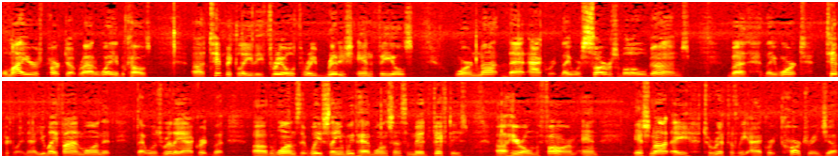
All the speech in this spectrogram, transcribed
Well, my ears perked up right away because uh, typically the 303 British Enfields were not that accurate. They were serviceable old guns, but they weren't typically. Now, you may find one that, that was really accurate, but uh, the ones that we've seen, we've had one since the mid 50s uh, here on the farm, and it's not a terrifically accurate cartridge, uh,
